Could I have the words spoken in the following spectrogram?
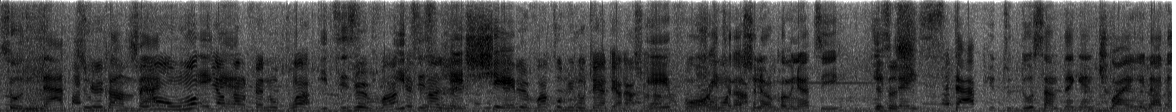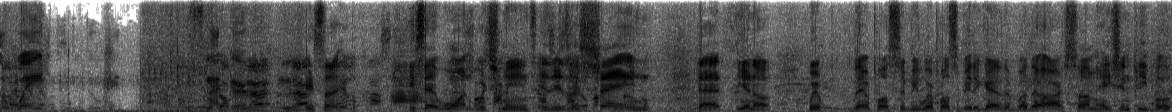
So not Parce to que come c'est back un honte qui a again. fait nous point It is- devant it is a et shame devant communauté internationale. For C'est une honte international à faire. community, if It's a they stop you to do something and trying another way, it's not good. le- le- It's a. He said one, which means it is a shame that you know we're they're supposed to be we're supposed to be together, but there are some Haitian people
